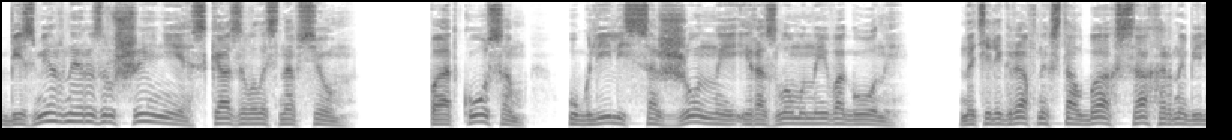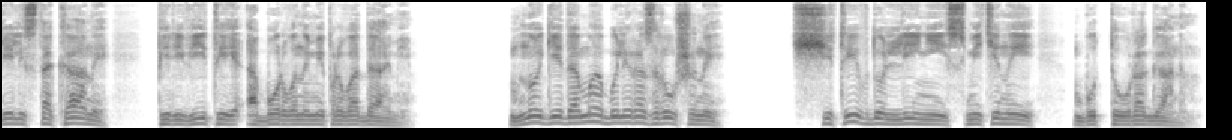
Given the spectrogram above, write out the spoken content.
Безмерное разрушение сказывалось на всем. По откосам углились сожженные и разломанные вагоны. На телеграфных столбах сахарно белели стаканы, перевитые оборванными проводами. Многие дома были разрушены, щиты вдоль линии сметены, будто ураганом.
